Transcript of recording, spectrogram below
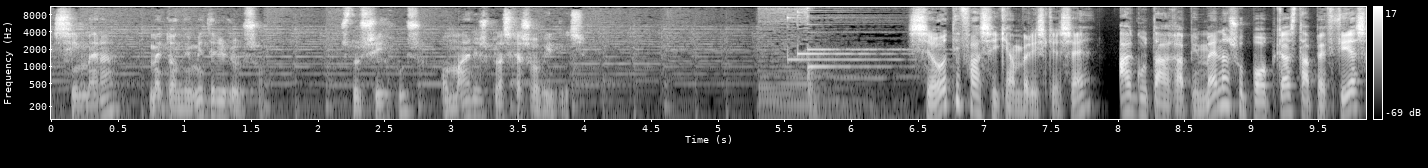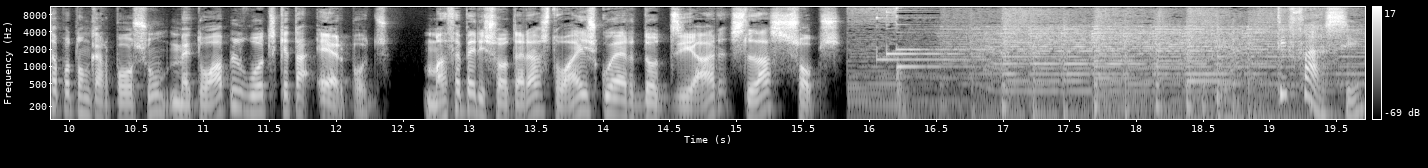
σήμερα με τον Δημήτρη Ρούσο. Στους ήχους ο Μάριος Πλασκασοβίτης. Σε ό,τι φάση και αν βρίσκεσαι, άκου τα αγαπημένα σου podcast απευθείας από τον καρπό σου με το Apple Watch και τα AirPods. Μάθε περισσότερα στο iSquare.gr shops. Τι φάση;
